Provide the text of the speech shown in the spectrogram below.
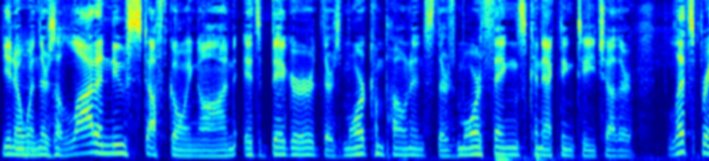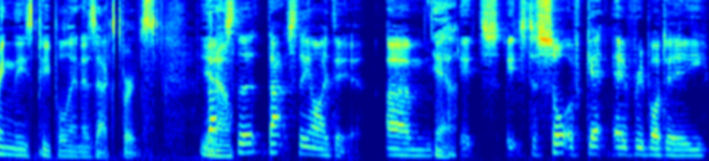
You know, when there's a lot of new stuff going on, it's bigger, there's more components, there's more things connecting to each other. Let's bring these people in as experts. You that's know, the that's the idea. Um, Yeah. it's it's to sort of get everybody.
